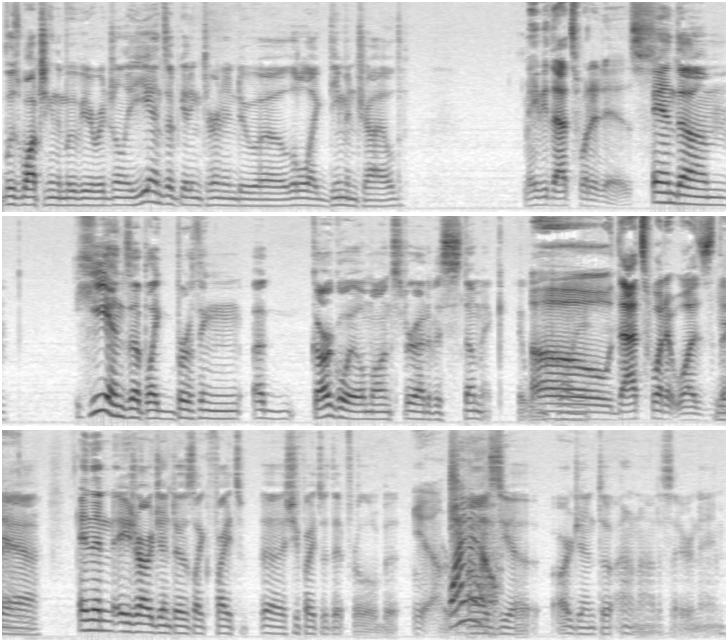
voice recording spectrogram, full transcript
was watching the movie originally, he ends up getting turned into a little like demon child, Maybe that's what it is. and um, he ends up like birthing a gargoyle monster out of his stomach at one point. Oh, that's what it was then. Yeah. And then Asia Argento's like fights. Uh, she fights with it for a little bit. Yeah. Or Wow. Asia Argento. I don't know how to say her name.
